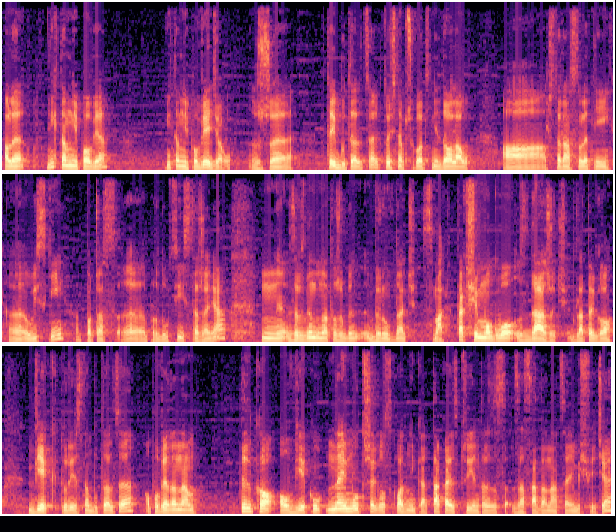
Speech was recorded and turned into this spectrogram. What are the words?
ale nikt nam nie powie, nikt nam nie powiedział, że w tej butelce ktoś na przykład nie dolał a 14-letniej e, whisky podczas e, produkcji i starzenia mm, ze względu na to, żeby wyrównać smak. Tak się mogło zdarzyć, dlatego wiek, który jest na butelce opowiada nam tylko o wieku najmłodszego składnika. Taka jest przyjęta zas- zasada na całym świecie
